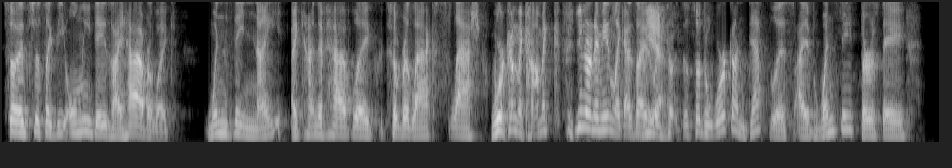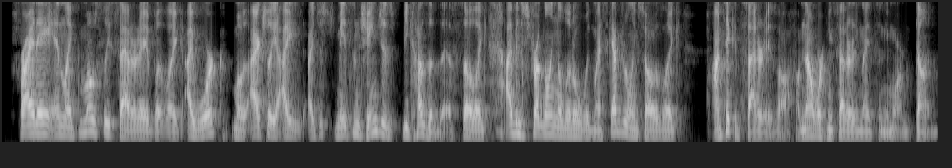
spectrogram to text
So it's just like the only days I have are like Wednesday night, I kind of have like to relax slash work on the comic. You know what I mean? Like as I yeah. like to, so to work on Deathless, I have Wednesday, Thursday, Friday and like mostly Saturday, but like I work mo- actually I I just made some changes because of this. So like I've been struggling a little with my scheduling, so I was like I'm taking Saturdays off. I'm not working Saturday nights anymore. I'm done.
